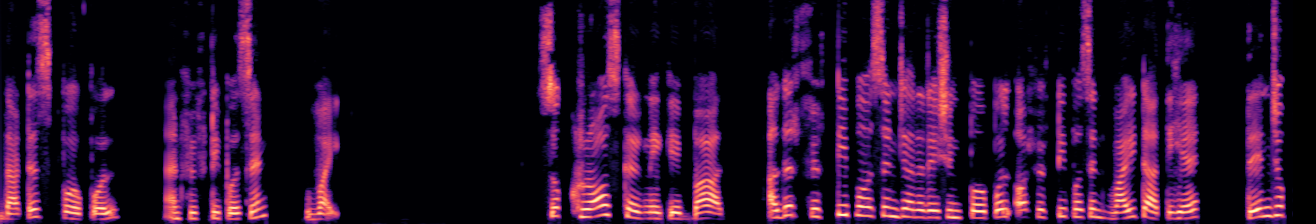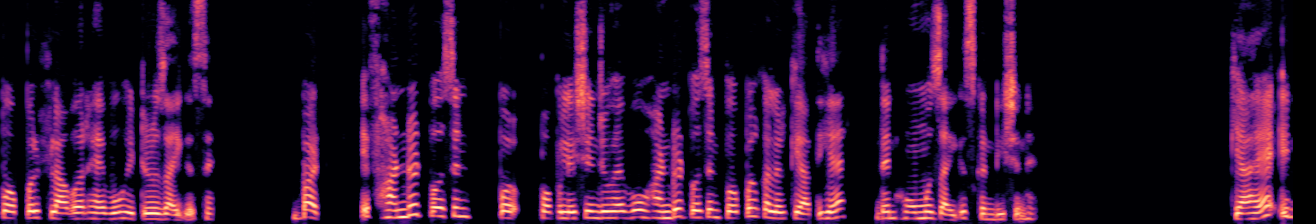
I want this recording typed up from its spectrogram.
that is purple and 50 percent white so cross करने के बाद, अगर 50 परसेंट जनरेशन पर्पल और 50 परसेंट व्हाइट आती है देन जो पर्पल फ्लावर है, वो हिटेरोजाइगस है. बट इफ़ 100 परसेंट पॉपुलेशन जो है, वो 100 परसेंट पर्पल कलर की आती है देन होमोजाइगस कंडीशन है. क्या है? In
